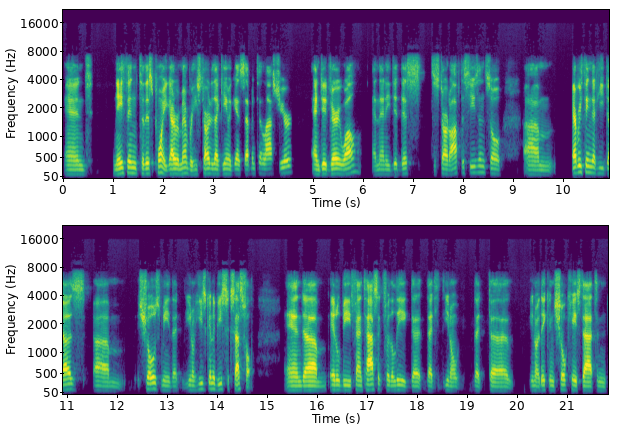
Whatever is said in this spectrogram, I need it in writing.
And Nathan, to this point, you got to remember he started that game against Edmonton last year and did very well. And then he did this to start off the season. So um, everything that he does um, shows me that you know he's going to be successful and um, it'll be fantastic for the league that that you know that uh, you know they can showcase that and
